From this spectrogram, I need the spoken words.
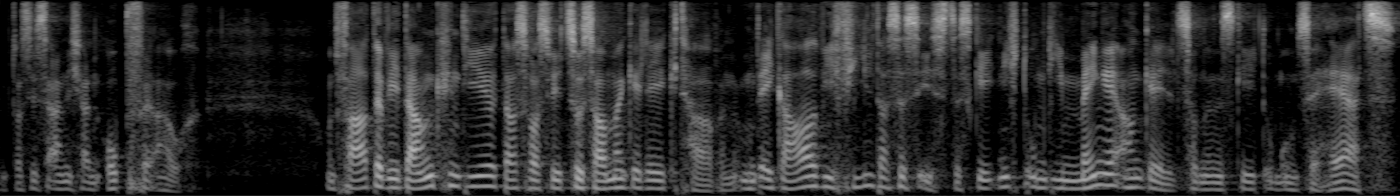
Und das ist eigentlich ein Opfer auch. Und Vater, wir danken dir, das, was wir zusammengelegt haben. Und egal wie viel das es ist, es geht nicht um die Menge an Geld, sondern es geht um unser Herz,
